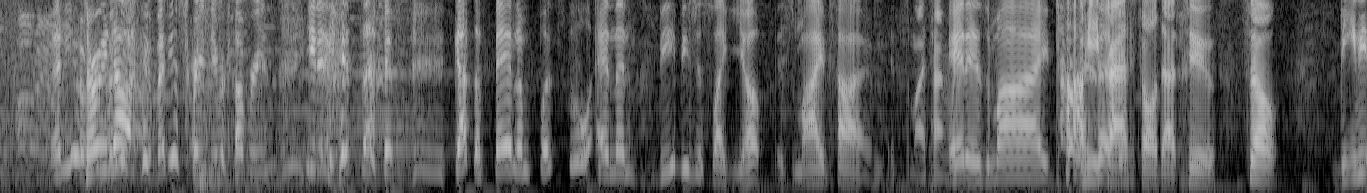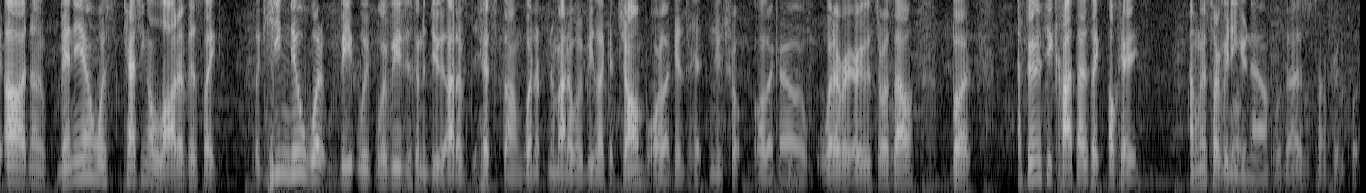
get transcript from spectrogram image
Venia, During Venia, that- crazy recoveries. He didn't hit that. Got the Phantom footstool, and then Vivi just like, yup, it's my time. it's my time. Right It here. is my time. Oh, he fast fell that too. So, VV, uh, no, Venia was catching a lot of his like, like he knew what v, what VV was gonna do out of his stun, what, no matter what it be, like a jump or like a hit neutral or like a whatever area he throws out. But as soon as he caught that, it's like, okay, I'm gonna start reading you now. Well, guys, it's time for you to play.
